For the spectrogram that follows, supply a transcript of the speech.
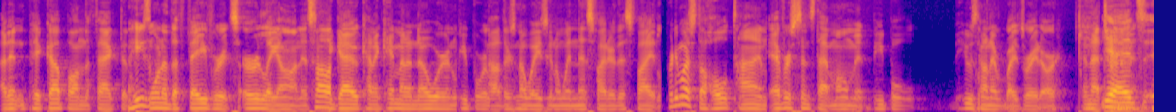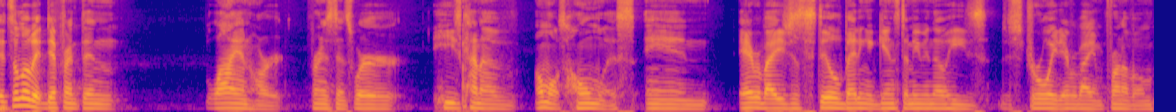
i didn't pick up on the fact that he's one of the favorites early on. It's not like a guy who kind of came out of nowhere and people were like oh, there's no way he's going to win this fight or this fight. Pretty much the whole time ever since that moment people he was on everybody's radar in that Yeah, tournament. it's it's a little bit different than Lionheart, for instance, where he's kind of almost homeless and everybody's just still betting against him, even though he's destroyed everybody in front of him.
